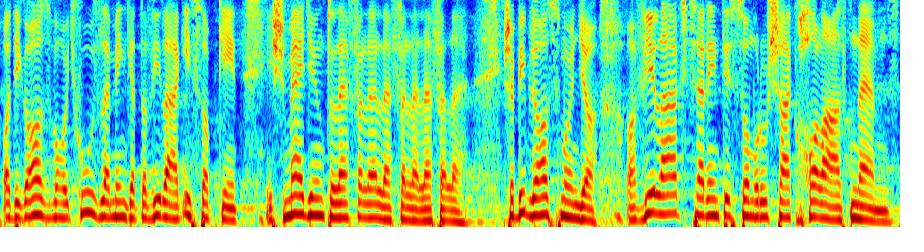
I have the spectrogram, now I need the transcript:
addig az van, hogy húz le minket a világ iszapként, és megyünk lefele, lefele, lefele. És a Biblia azt mondja, a világ szerinti szomorúság halált nemz,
